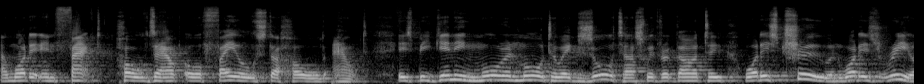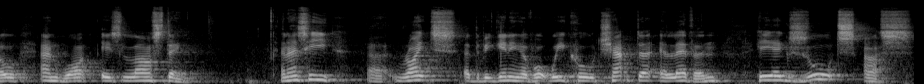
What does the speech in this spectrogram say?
and what it in fact holds out or fails to hold out, is beginning more and more to exhort us with regard to what is true and what is real and what is lasting. And as he uh, writes at the beginning of what we call chapter 11, he exhorts us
